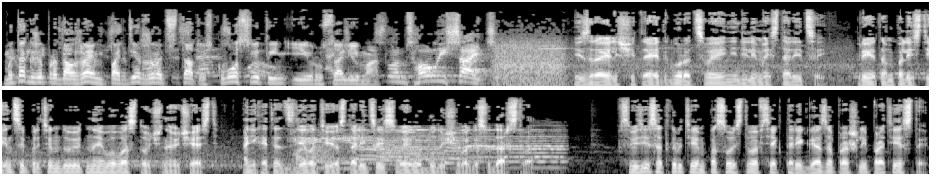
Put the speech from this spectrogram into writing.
Мы также продолжаем поддерживать статус-кво святынь Иерусалима. Израиль считает город своей неделимой столицей. При этом палестинцы претендуют на его восточную часть. Они хотят сделать ее столицей своего будущего государства. В связи с открытием посольства в секторе Газа прошли протесты.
